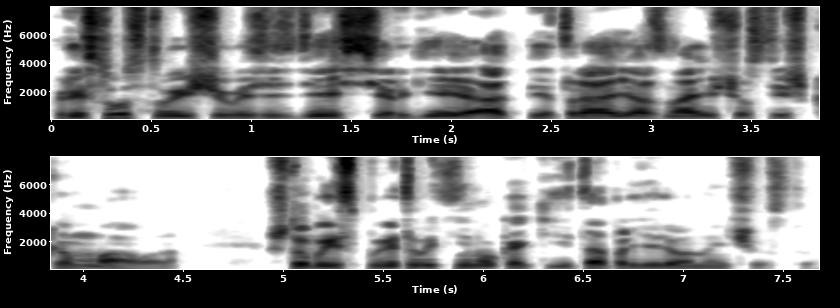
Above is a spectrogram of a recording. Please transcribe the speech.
Присутствующего здесь Сергея от Петра я знаю еще слишком мало, чтобы испытывать к нему какие-то определенные чувства.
